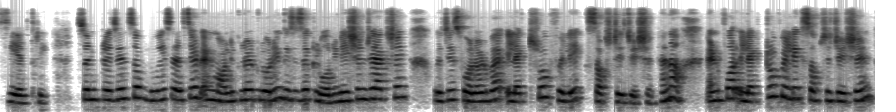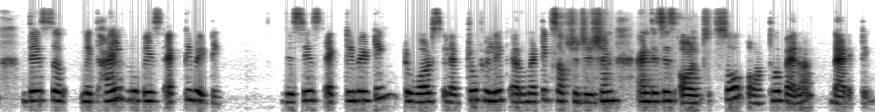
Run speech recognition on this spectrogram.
Cl3. So in presence of Lewis acid and molecular chlorine, this is a chlorination reaction which is followed by electrophilic substitution. है ना? And for electrophilic substitution, this uh, methyl group is activating. This is activating towards electrophilic aromatic substitution and this is also orthopara directing.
